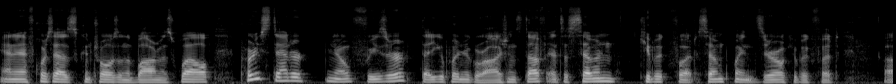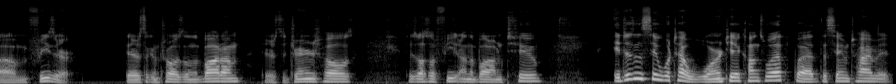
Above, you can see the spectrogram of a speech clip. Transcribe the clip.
and of course it has controls on the bottom as well. Pretty standard, you know, freezer that you can put in your garage and stuff. It's a seven cubic foot, 7.0 cubic foot um, freezer. There's the controls on the bottom. There's the drainage holes. There's also feet on the bottom too. It doesn't say what type of warranty it comes with, but at the same time, it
